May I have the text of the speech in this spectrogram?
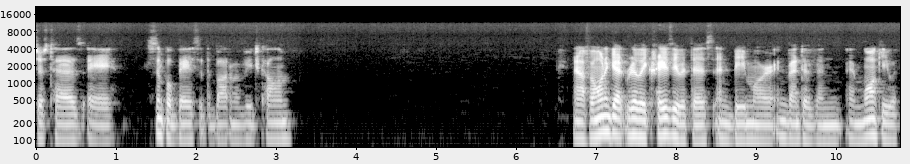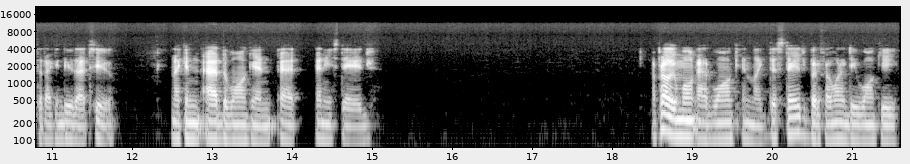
just has a simple base at the bottom of each column. Now if I want to get really crazy with this and be more inventive and, and wonky with it, I can do that too. And I can add the wonk in at any stage. I probably won't add wonk in like this stage, but if I want to do wonky,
